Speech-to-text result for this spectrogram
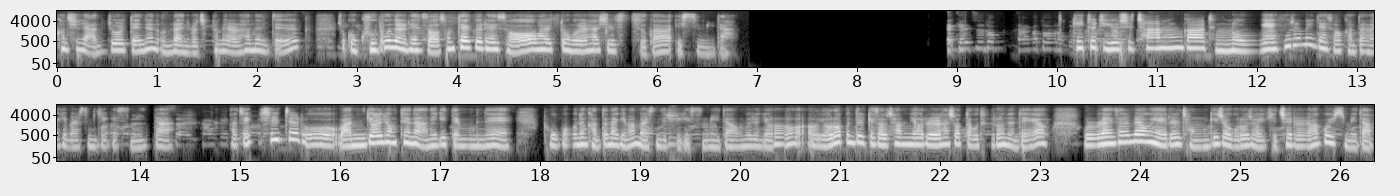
컨디션이 안 좋을 때는 온라인으로 참여를 하는 등 조금 구분을 해서 선택을 해서 활동을 하실 수가 있습니다. K2 DOC 참가 등록의 흐름에 대해서 간단하게 말씀드리겠습니다. 아직 실제로 완결 형태는 아니기 때문에 보고는 간단하게만 말씀드리겠습니다. 오늘은 여러, 어, 여러분들께서 참여를 하셨다고 들었는데요. 온라인 설명회를 정기적으로 저희 개최를 하고 있습니다.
